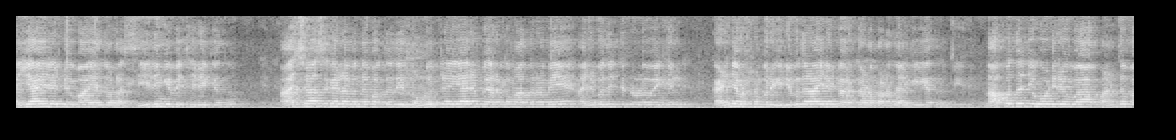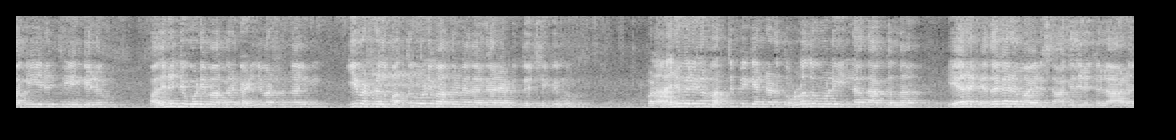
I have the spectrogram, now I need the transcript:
അയ്യായിരം രൂപ എന്നുള്ള സീലിംഗ് വെച്ചിരിക്കുന്നു. ആശ്വാസകരണം എന്ന പദ്ധതി തൊണ്ണൂറ്റയ്യായിരം പേർക്ക് മാത്രമേ അനുവദിച്ചിട്ടുള്ളൂവെങ്കിൽ കഴിഞ്ഞ വർഷം ഒരു ഇരുപതിനായിരം പേർക്കാണ് പണം നൽകിയത്. നാൽപ്പത്തഞ്ച് കോടി രൂപ ഫണ്ട് വകയിരുത്തിയെങ്കിലും പതിനഞ്ച് കോടി മാത്രം കഴിഞ്ഞ വർഷം നൽകി ഈ വർഷം അത് പത്ത് കോടി മാത്രമേ നൽകാനായിട്ട് ഉദ്ദേശിക്കുന്നുള്ളൂ. അപ്പോൾ ആനുകൂല്യങ്ങൾ വർദ്ധിപ്പിക്കേണ്ടടുത്ത് ഉള്ളതുകൂടി ഇല്ലാതാക്കുന്ന ഏറെ ഹിതകരമായ ഒരു സാഹചര്യത്തിലാണ്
